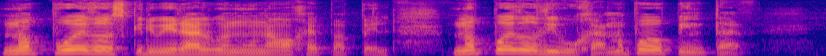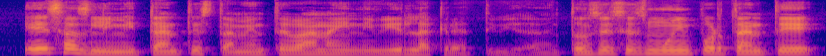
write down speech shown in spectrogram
no puedo escribir algo en una hoja de papel, no puedo dibujar, no puedo pintar, esas limitantes también te van a inhibir la creatividad. Entonces es muy importante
